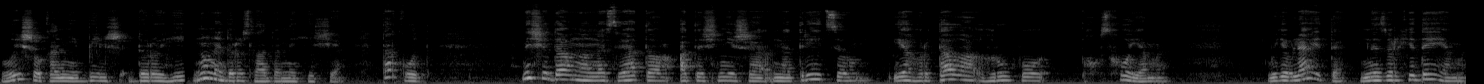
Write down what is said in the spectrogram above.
вишукані, більш дорогі. Ну, не доросла до них іще. Так от, нещодавно на свято, а точніше на трійцю, я гортала групу з хоями. Уявляєте, не з орхідеями.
